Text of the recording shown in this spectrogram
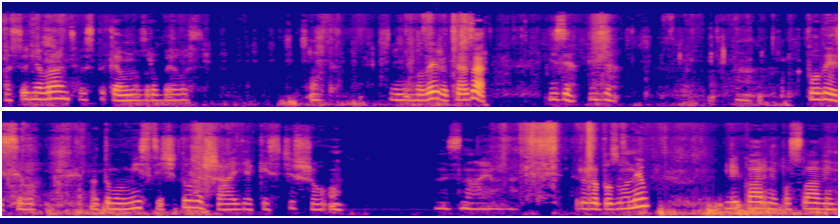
А сьогодні вранці ось таке воно зробилось. От. Він його лежить. Цезар. Нельзя, нельзя. Полисіло на тому місці, чи то лишає якесь, чи що. О. Не знаю. Вже позвонив в лікарню, послав їм,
